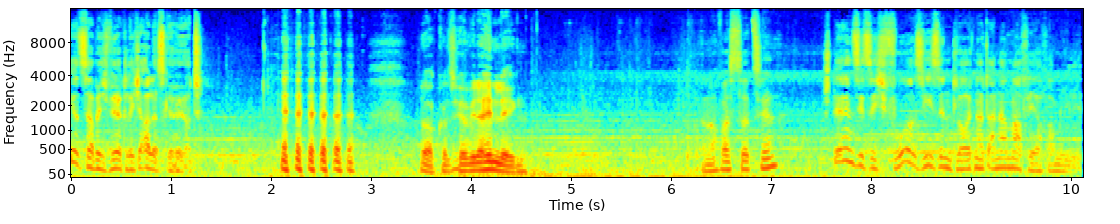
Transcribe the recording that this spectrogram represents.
Jetzt habe ich wirklich alles gehört. ja, kannst du ja wieder hinlegen. noch was zu erzählen? Stellen Sie sich vor, Sie sind Leutnant einer Mafia-Familie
